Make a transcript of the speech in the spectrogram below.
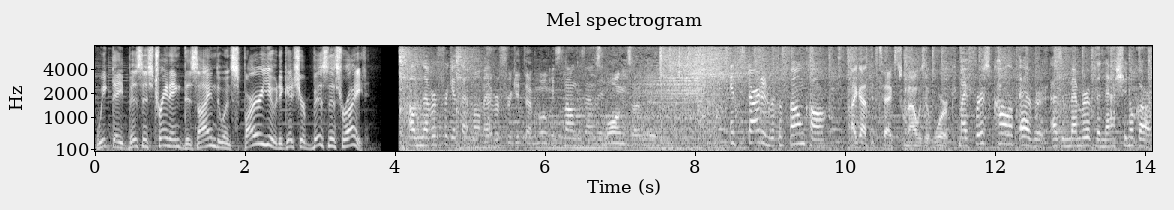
Weekday business training designed to inspire you to get your business right. I'll never forget that moment. Never forget that moment. As long as I live. As long as I live. It started with a phone call. I got the text when I was at work. My first call up ever as a member of the National Guard.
